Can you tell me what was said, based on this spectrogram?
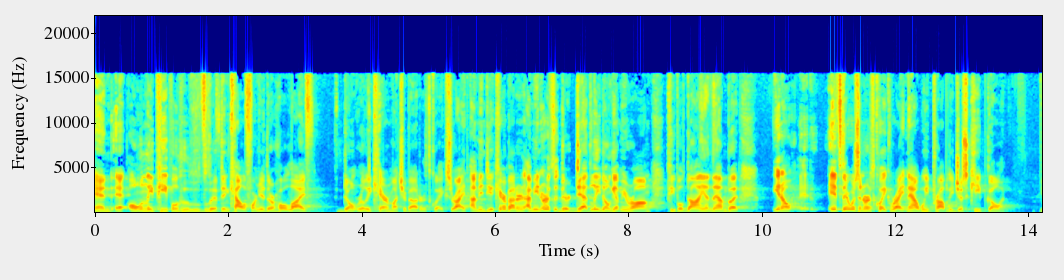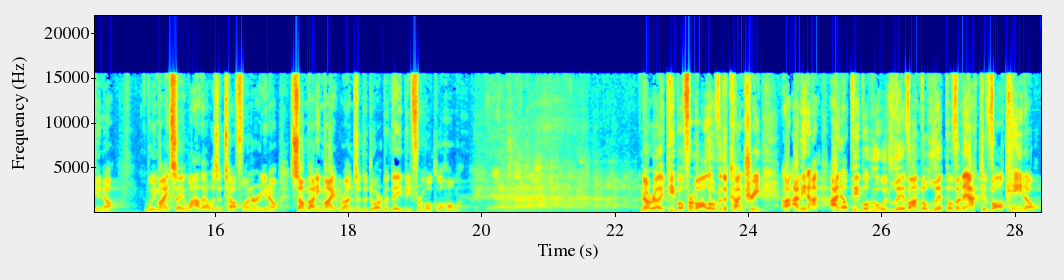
And uh, only people who've lived in California their whole life don't really care much about earthquakes, right? I mean, do you care about it? I mean, earth, they're deadly, don't get me wrong. People die in them. But, you know, if there was an earthquake right now, we'd probably just keep going, you know? We might say, wow, that was a tough one. Or, you know, somebody might run to the door, but they'd be from Oklahoma. No, really, people from all over the country. I mean, I, I know people who would live on the lip of an active volcano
